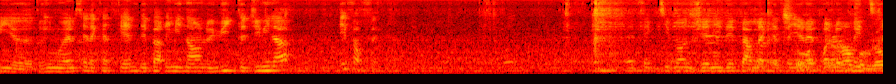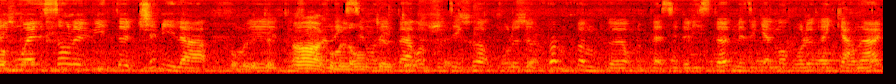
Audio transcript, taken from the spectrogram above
prix euh, Dreamwell, c'est la quatrième. Départ imminent, le 8 Jimina et forfait. Effectivement, Jenny départ la quatrième épreuve, le prix Trimwell sans le 8 Chemila. Et tout Ah, un excellent départ de- côté corps pour le 2 Pom Pom Cœur, le placé de Liston, mais également pour le grec Carnac.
